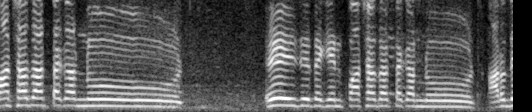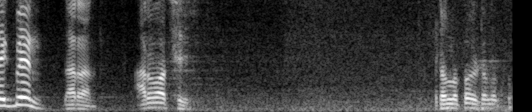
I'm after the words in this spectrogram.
পাঁচ হাজার টাকার নোট। এই যে দেখেন পাঁচ হাজার টাকার নোট। আরও দেখবেন? দাঁড়ান আরও আছে। এটা হলো তো এটা হলো তো।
